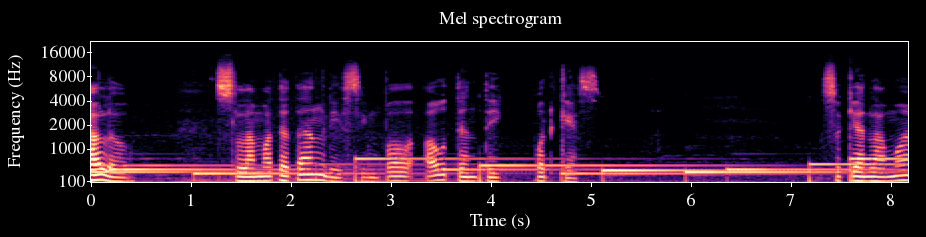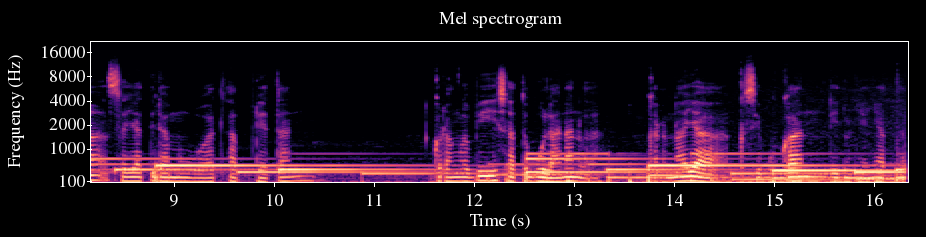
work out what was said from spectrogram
Halo, selamat datang di Simple Authentic Podcast. Sekian lama saya tidak membuat updatean, kurang lebih satu bulanan lah, karena ya kesibukan di dunia nyata.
